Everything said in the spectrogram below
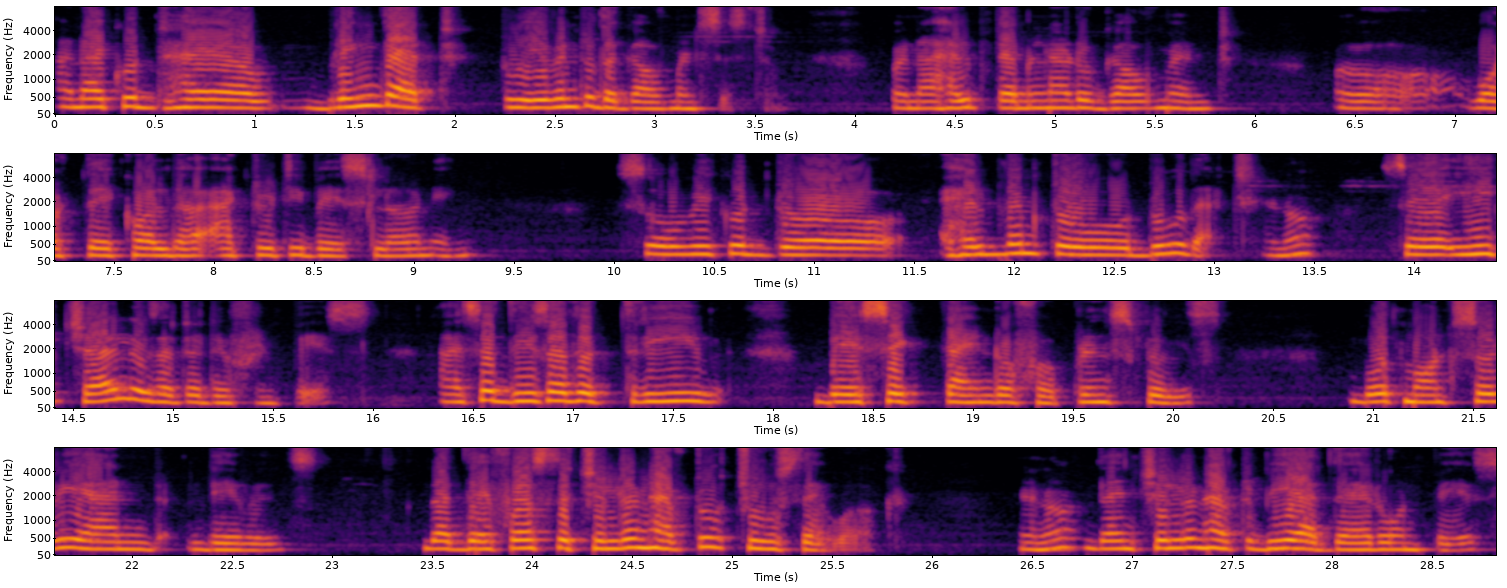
And I could uh, bring that to even to the government system. When I helped Tamil Nadu government, uh, what they call the activity-based learning, so we could uh, help them to do that, you know. Say each child is at a different pace. I said these are the three basic kind of uh, principles, both Montessori and David's that they first the children have to choose their work you know then children have to be at their own pace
